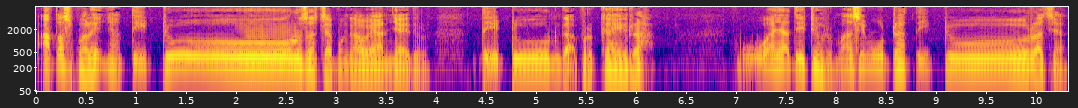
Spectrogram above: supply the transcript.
atau sebaliknya tidur saja penggawaiannya itu tidur nggak bergairah banyak tidur masih muda tidur aja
